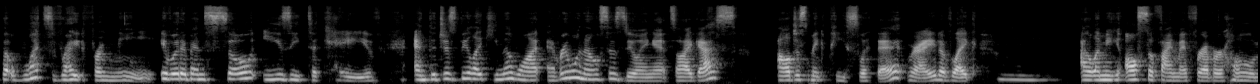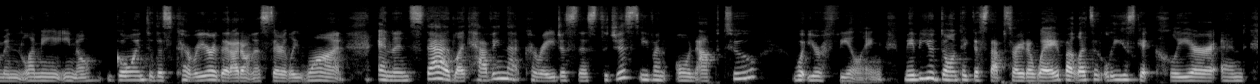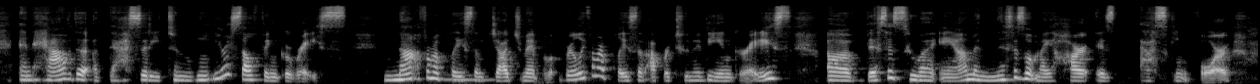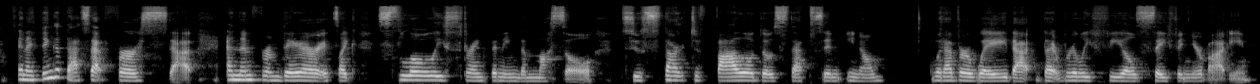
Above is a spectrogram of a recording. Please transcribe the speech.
but what's right for me? It would have been so easy to cave and to just be like, you know what? Everyone else is doing it. So I guess I'll just make peace with it, right? Of like, mm uh, let me also find my forever home and let me you know go into this career that i don't necessarily want. And instead like having that courageousness to just even own up to what you're feeling. Maybe you don't take the steps right away but let's at least get clear and and have the audacity to meet yourself in grace. Not from a place of mm. judgment but really from a place of opportunity and grace of this is who i am and this is what my heart is asking for. And I think that that's that first step. And then from there, it's like slowly strengthening the muscle to start to follow those steps in, you know, whatever way that that really feels safe in your body.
